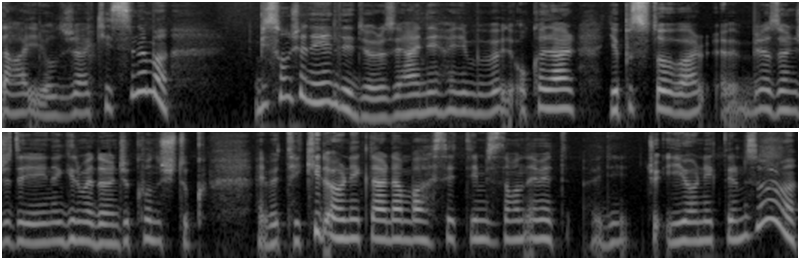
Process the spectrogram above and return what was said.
daha iyi olacağı kesin ama bir sonuçta ne elde ediyoruz? Yani hani böyle o kadar yapı stoğu var. Ee, biraz önce de yayına girmeden önce konuştuk. Hani böyle tekil örneklerden bahsettiğimiz zaman evet hani çok iyi örneklerimiz var ama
